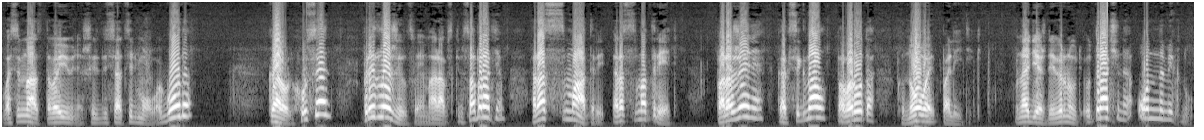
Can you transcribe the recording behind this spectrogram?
18 июня 1967 года король Хусейн предложил своим арабским собратьям рассмотреть поражение как сигнал поворота к новой политике. В надежде вернуть утраченное он намекнул,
